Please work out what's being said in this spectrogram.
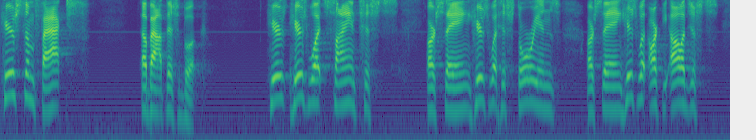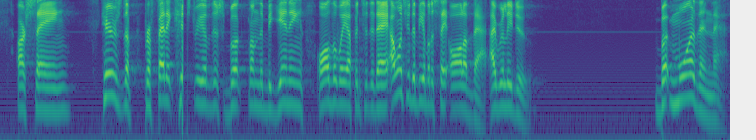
here's some facts about this book. Here's, here's what scientists are saying. Here's what historians are saying. Here's what archaeologists are saying. Here's the prophetic history of this book from the beginning all the way up into today. I want you to be able to say all of that. I really do. But more than that,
